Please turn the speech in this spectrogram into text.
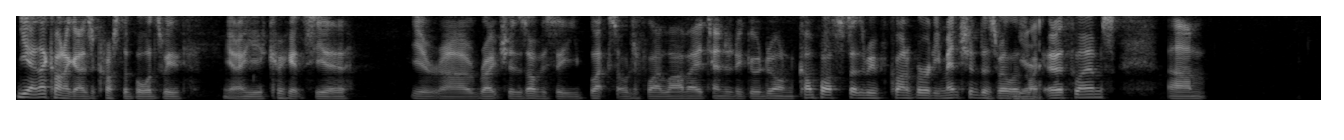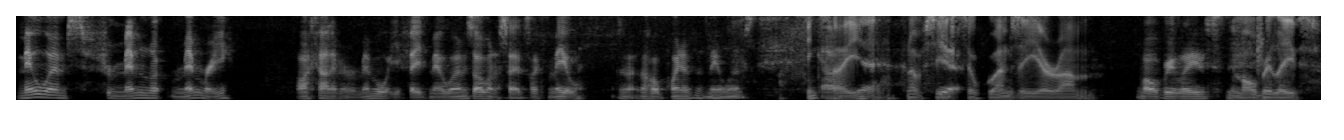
yeah, and that kind of goes across the boards with you know your crickets, your your uh, roaches. Obviously, black soldier fly larvae tend to do good on compost, as we've kind of already mentioned, as well as Yeah. like earthworms. Um, mealworms, from mem- memory, I can't even remember what you feed mealworms. I want to say it's like meal. Isn't that the whole point of the mealworms? I think so, Um, yeah. And obviously, yeah. silkworms are your um Mulberry leaves. the mulberry leaves,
